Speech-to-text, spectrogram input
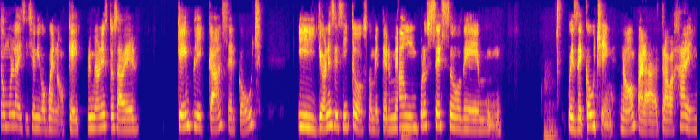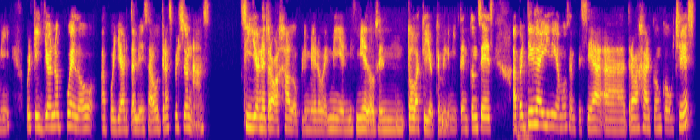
tomo la decisión, digo, bueno, ok, primero necesito saber qué implica ser coach y yo necesito someterme a un proceso de, pues, de coaching, ¿no? Para trabajar en mí, porque yo no puedo apoyar tal vez a otras personas si yo no he trabajado primero en mí, en mis miedos, en todo aquello que me limita. Entonces, a partir de ahí, digamos, empecé a, trabajar con coaches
